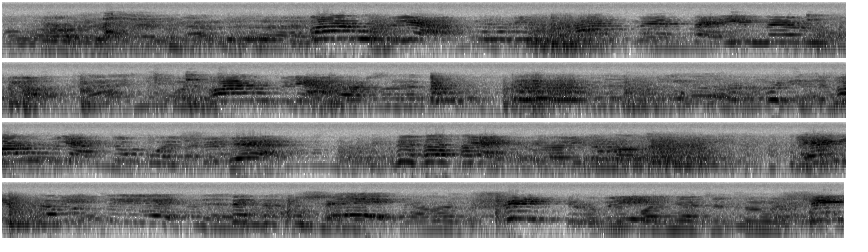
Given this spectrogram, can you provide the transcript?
Два рубля! Прекрасное старинное ружье. Два рубля. 是真的。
